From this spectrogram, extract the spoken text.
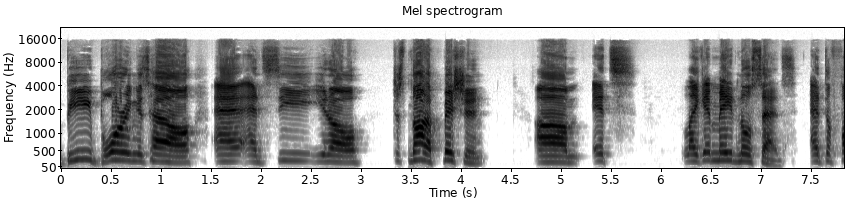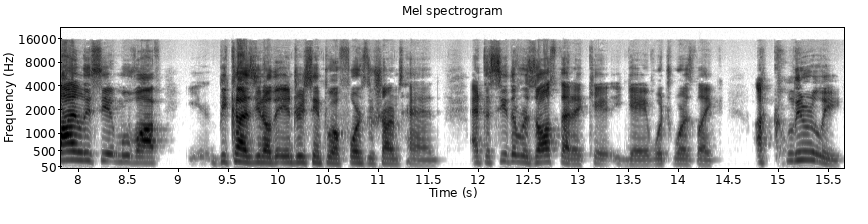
b boring as hell, and and c you know just not efficient. Um, it's like it made no sense, and to finally see it move off because you know the injury seemed to have forced Ducharme's hand, and to see the results that it gave, which was like a clearly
